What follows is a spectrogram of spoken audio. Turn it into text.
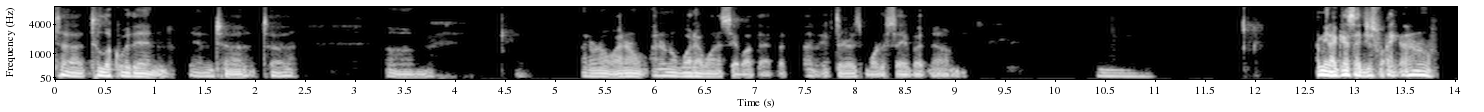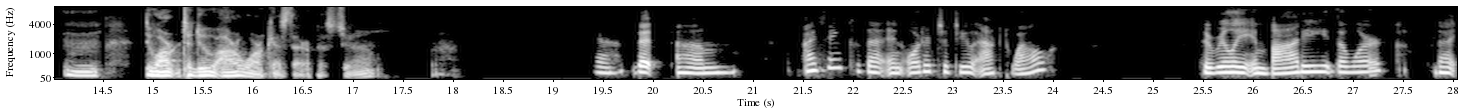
to, to look within and to, to um, I don't know. I don't, I don't know what I want to say about that, but if there is more to say, but um. I mean, I guess I just, I, I don't know, mm, do our, to do our work as therapists, you know? Yeah, that um, I think that in order to do act well, to really embody the work, that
